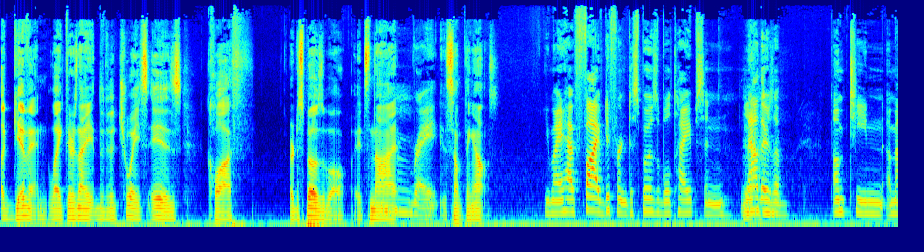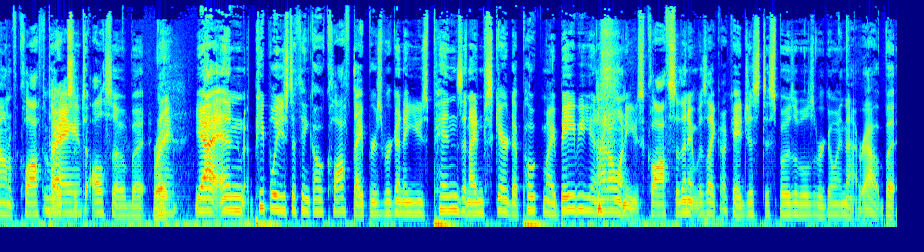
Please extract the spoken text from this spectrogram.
a given. Like there's not the, the choice is cloth or disposable. It's not mm-hmm. Right. something else. You might have five different disposable types, and now there's a umpteen amount of cloth types Right. also, but Right. Yeah, and people used to think, oh, cloth diapers, we're going to use pins, and I'm scared to poke my baby, and I don't want to use cloth. So then it was like, okay, just disposables, we're going that route. But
